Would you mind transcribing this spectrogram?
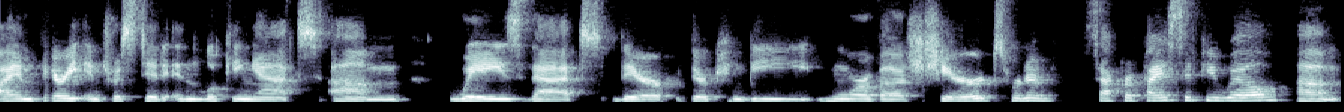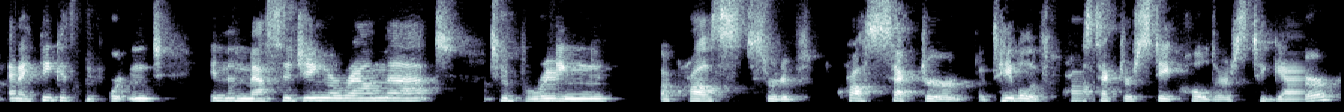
am very interested in looking at um, ways that there there can be more of a shared sort of sacrifice, if you will. Um, and I think it's important in the messaging around that to bring across sort of cross sector, a table of cross sector stakeholders together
